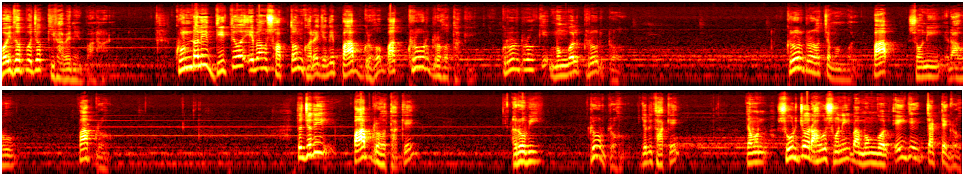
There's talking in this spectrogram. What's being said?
বৈধব্য যোগ কীভাবে নির্মাণ হয়? কুণ্ডলীর দ্বিতীয় এবং সপ্তম ঘরে যদি পাপ গ্রহ বা ক্রূর গ্রহ থাকে, ক্রূর গ্রহ কি? মঙ্গল ক্রূর গ্রহ। ক্রূর গ্রহ হচ্ছে মঙ্গল, পাপ, শনি, রাহু, পাপ গ্রহ। তো যদি পাপ গ্রহ থাকে, রবি ক্রূর গ্রহ যদি থাকে, যেমন সূর্য, রাহু, শনি বা মঙ্গল, এই যে চারটে গ্রহ,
